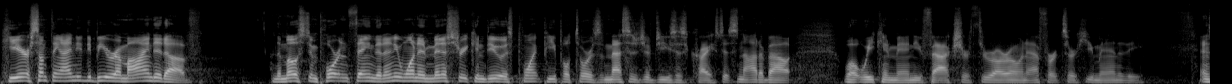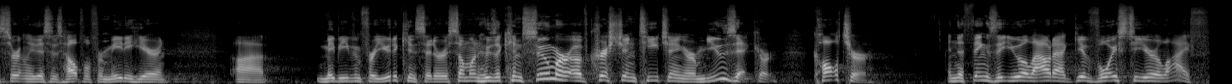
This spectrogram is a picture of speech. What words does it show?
hear, something I need to be reminded of. The most important thing that anyone in ministry can do is point people towards the message of Jesus Christ. It's not about what we can manufacture through our own efforts or humanity. And certainly, this is helpful for me to hear, and uh, maybe even for you to consider as someone who's a consumer of Christian teaching or music or culture and the things that you allow to give voice to your life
